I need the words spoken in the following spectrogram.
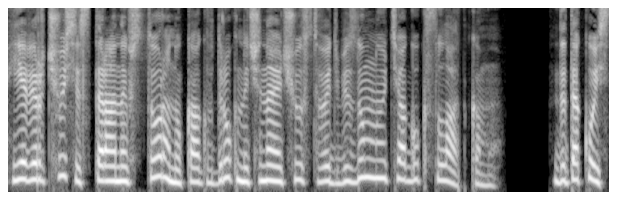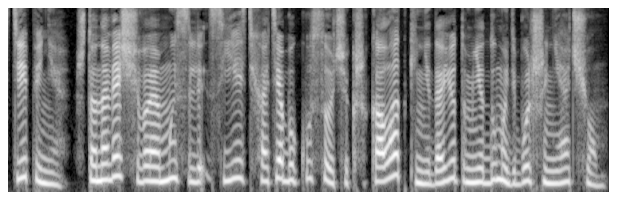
Я верчусь из стороны в сторону, как вдруг начинаю чувствовать безумную тягу к сладкому. До такой степени, что навязчивая мысль съесть хотя бы кусочек шоколадки не дает мне думать больше ни о чем.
